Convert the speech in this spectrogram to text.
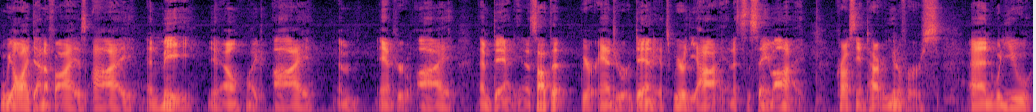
we all identify as I and me, you know? Like I am Andrew, I am Danny. And it's not that we are Andrew or Danny, it's we are the I, and it's the same I across the entire universe. And when you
